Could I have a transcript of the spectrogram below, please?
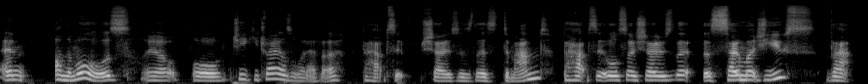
And on the moors, you know, or cheeky trails or whatever, perhaps it shows us there's demand. Perhaps it also shows that there's so much use that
